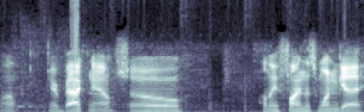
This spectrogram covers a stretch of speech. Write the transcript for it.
Well, you're back now, so let me find this one guy.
